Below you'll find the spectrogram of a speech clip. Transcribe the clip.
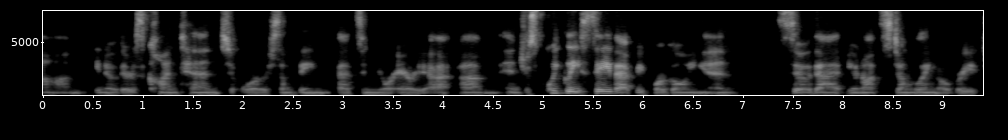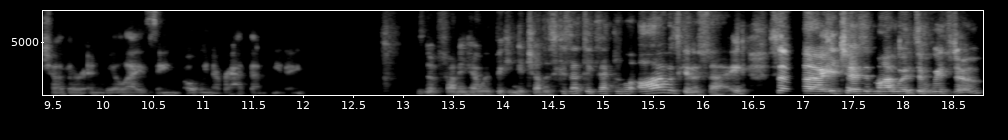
um, you know there's content or something that's in your area um, and just quickly say that before going in so that you're not stumbling over each other and realizing oh we never had that meeting. Isn't it funny how we're picking each other's because that's exactly what i was going to say. So in terms of my words of wisdom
